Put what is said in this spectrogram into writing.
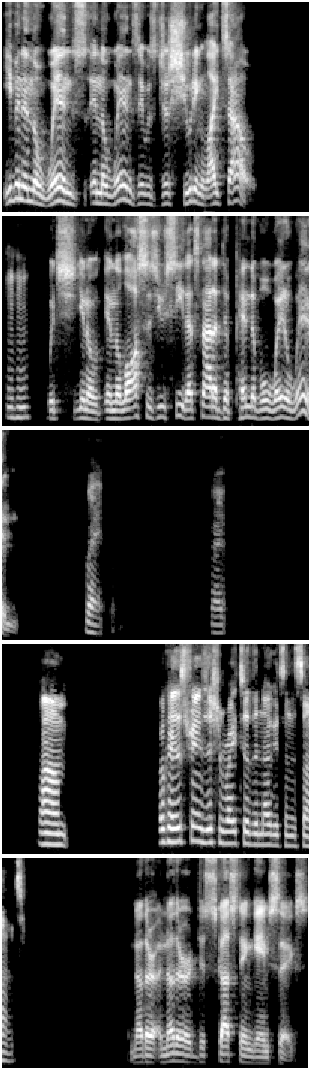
even in the wins, in the wins, it was just shooting lights out. Mm-hmm. Which you know, in the losses you see, that's not a dependable way to win. Right. Right. Um. Okay, let's transition right to the Nuggets and the Suns. Another another disgusting game six.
